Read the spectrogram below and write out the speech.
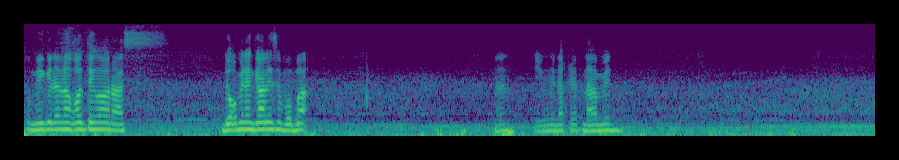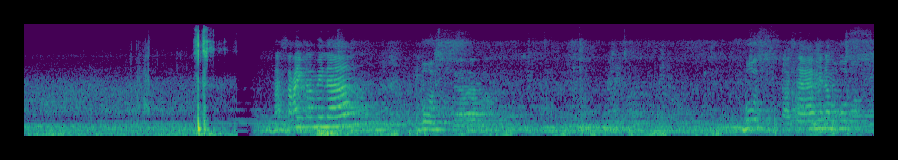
Tumigil na ng konting oras. Doon kami nanggaling sa baba. Yan, yung inakyat namin. Sasakay kami ng bus. Bus. Sasakay kami ng bus.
